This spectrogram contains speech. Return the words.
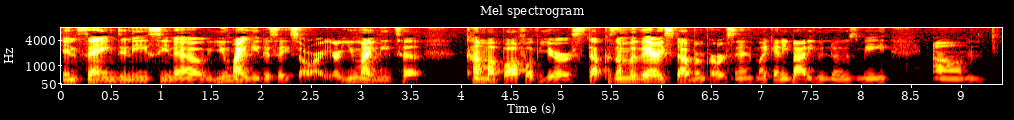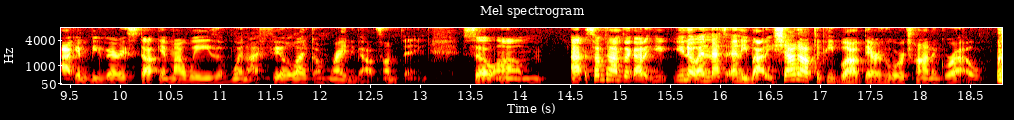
in saying, Denise, you know, you might need to say sorry or you might need to come up off of your stuff because I'm a very stubborn person, like anybody who knows me. Um, I can be very stuck in my ways of when I feel like I'm right about something. So um, I, sometimes I got you, you know, and that's anybody. Shout out to people out there who are trying to grow.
